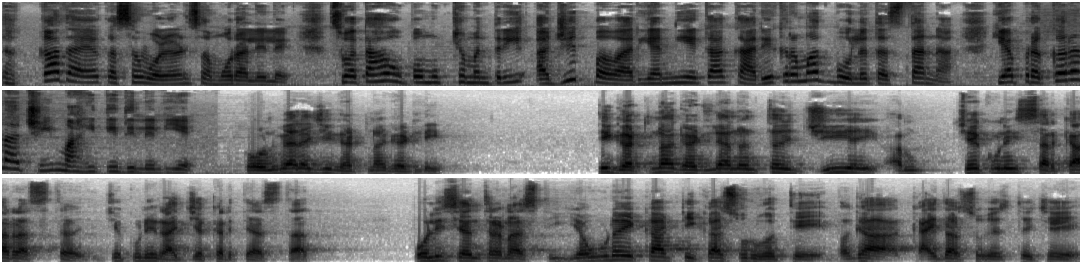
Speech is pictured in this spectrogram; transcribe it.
धक्कादायक असं वळण समोर आलेलं आहे. स्वतः उपमुख्यमंत्री अजित पवार यांनी एका कार्यक्रमात बोलत असताना या प्रकरणाची माहिती दिलेली आहे. कोंढव्याला जी घटना घडली ती घटना घडल्यानंतर जी आम जे कोणी सरकार असतं जे कोणी राज्यकर्ते असतात पोलीस यंत्रणा असती एवढं एका टीका सुरू होते. बघा कायदा सुव्यवस्थेचे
